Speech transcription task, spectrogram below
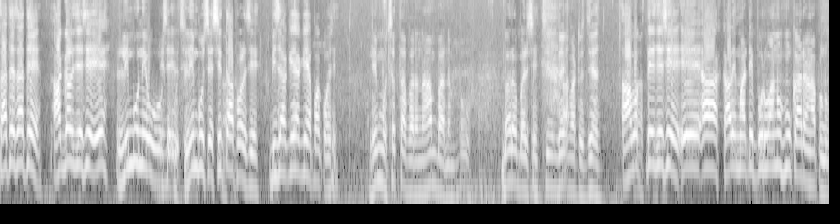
સાથે સાથે આગળ જે છે એ લીંબુ ને એવું છે. લીંબુ છે. સીતાફળ છે. બીજા કયા કયા પાકો છે? લીંબુ છતાં પર અને આંબા ને બરોબર છે. આ વખતે જે છે એ આ કાળી માટી પૂરવાનું શું કારણ આપણું?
